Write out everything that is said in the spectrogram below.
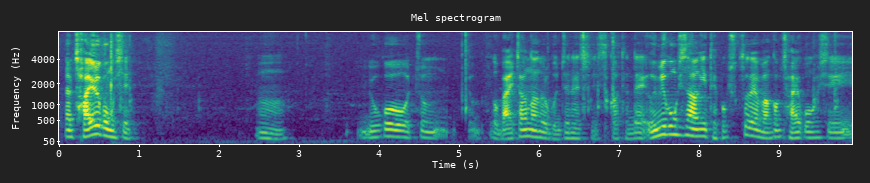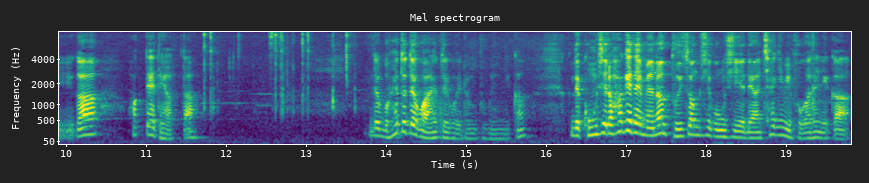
그다음 자율 공시. 음. 요거 좀 이거 말장난으로 문제 낼 수 있을 것 같은데 의미 공시 사항이 대폭 축소된 만큼 자율 공시가 확대되었다. 근데 뭐 해도 되고 안 해도 되고 이런 부분이니까. 근데 공시를 하게 되면은 불성시 공시에 대한 책임이 부과되니까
